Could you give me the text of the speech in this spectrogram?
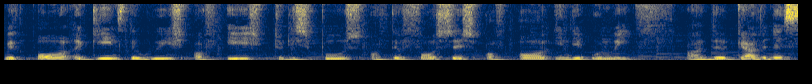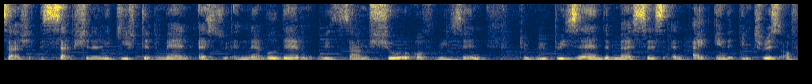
with all against the wish of each to dispose of the forces of all in their own way? Are the governors such exceptionally gifted men as to enable them with some show of reason to represent the masses and act in the interest of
